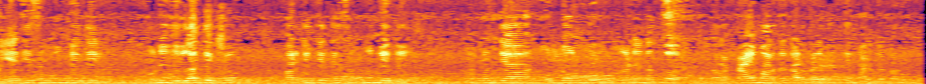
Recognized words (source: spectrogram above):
भैयाजी समजून घेतील. दोन्ही जिल्हाध्यक्ष पार्टीचे ते समजून घेतील. आपण त्या नोट डाऊन करू आणि नंतर त्याला काय मार्ग काढता येतील ते मार्ग काढू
